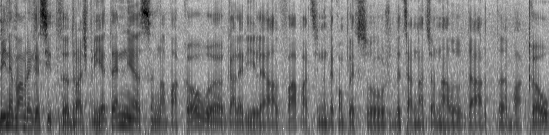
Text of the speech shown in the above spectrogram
Bine v-am regăsit, dragi prieteni. Sunt la Bacău, galeriile Alfa, aparținând de Complexul Județean Național de Artă Bacău.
